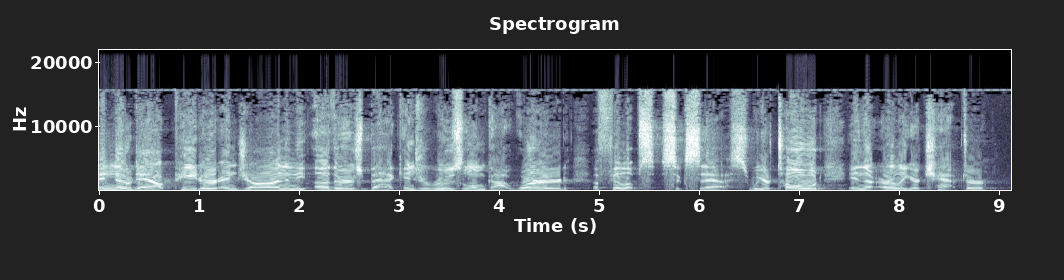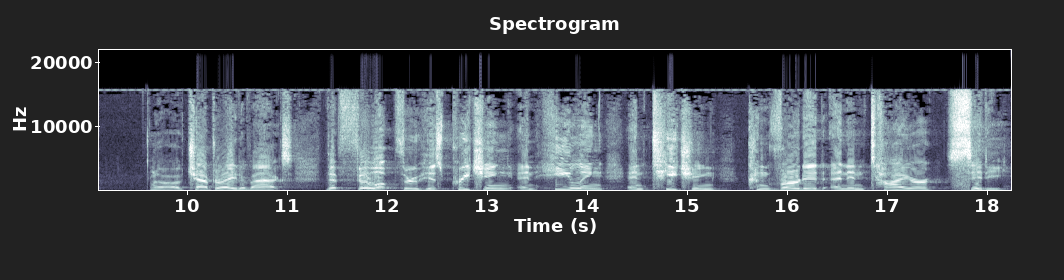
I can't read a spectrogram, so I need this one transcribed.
And no doubt Peter and John and the others back in Jerusalem got word of Philip's success. We are told in the earlier chapter uh, of chapter 8 of Acts that Philip, through his preaching and healing and teaching, converted an entire city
